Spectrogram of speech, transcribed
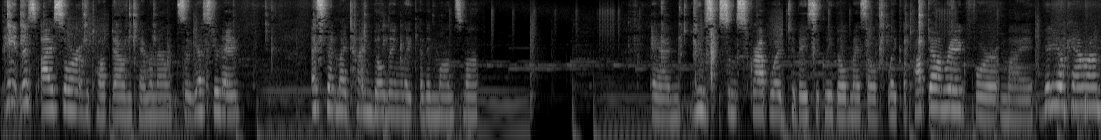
paint this eyesore of a top-down camera mount. So yesterday, I spent my time building like Evan Monsma and use some scrap wood to basically build myself like a top-down rig for my video camera.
